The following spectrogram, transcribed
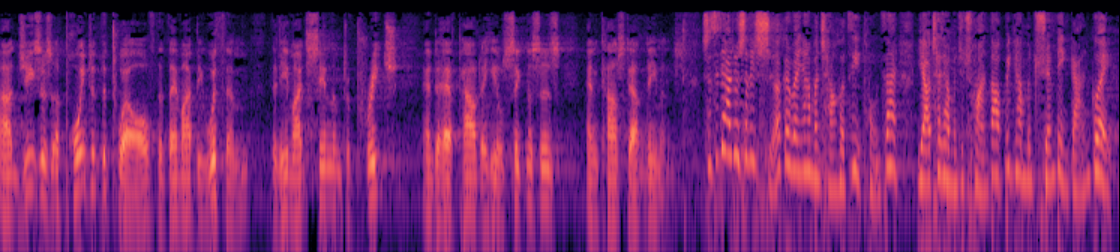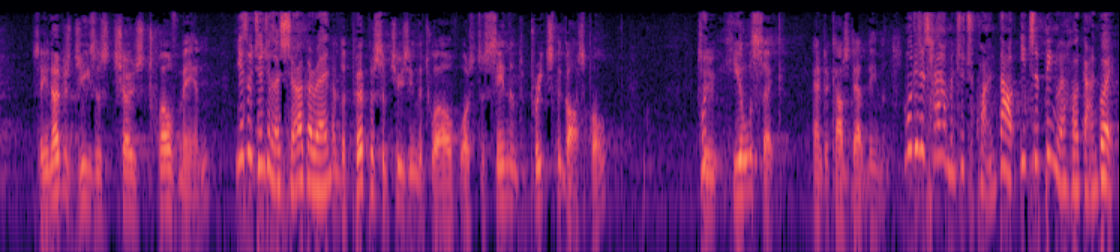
Uh, Jesus appointed the twelve that they might be with him, that he might send them to preach and to have power to heal sicknesses and cast out demons. 十字架就设立十二个人，让他们常和自己同在，也要差他们去传道，并给他们权柄赶鬼。 So you notice Jesus chose 12 men, 耶稣拣选了十二个人， and the purpose of choosing the 12 was to send them to preach the gospel, to heal the sick, and to cast out demons. 目的是差他们去传道、医治病人和赶鬼。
